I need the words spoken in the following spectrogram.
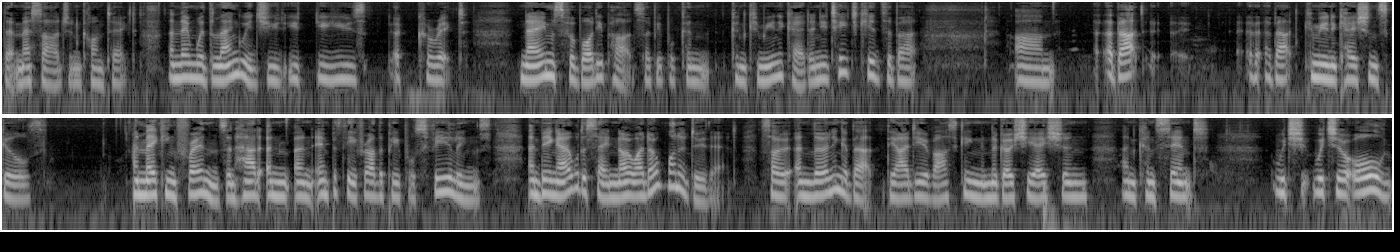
that massage and contact. And then with language, you you, you use a correct names for body parts so people can can communicate. And you teach kids about um, about about communication skills and making friends and how and, and empathy for other people's feelings and being able to say no, I don't want to do that. So and learning about the idea of asking negotiation and consent, which which are all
